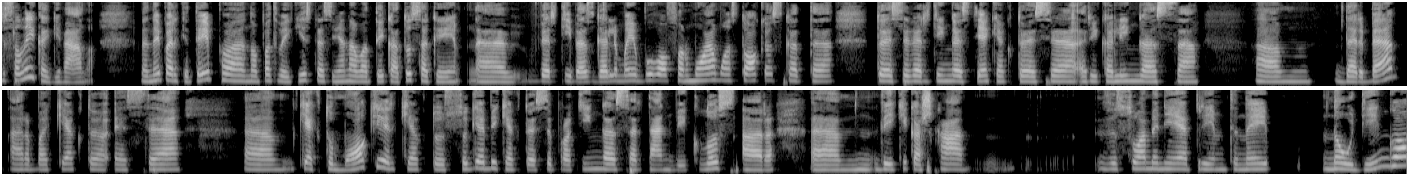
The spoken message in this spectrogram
visą laiką gyveno. Vienaip ar kitaip, nuo pat vaikystės viena, va tai, ką tu sakai, vertybės galimai buvo formuojamos tokios, kad tu esi vertingas tiek, kiek tu esi reikalingas um, darbe arba kiek tu esi, um, kiek tu moki ir kiek tu sugebi, kiek tu esi protingas ar ten veiklus, ar veiki kažką visuomenėje priimtinai naudingo,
